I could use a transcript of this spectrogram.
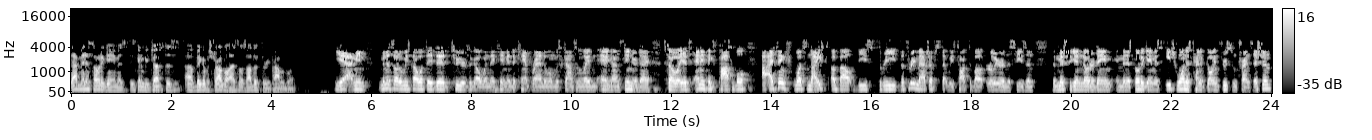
that Minnesota game is is going to be just as uh, big of a struggle as those other three probably. Yeah, I mean Minnesota. We saw what they did two years ago when they came into Camp Randall and Wisconsin laid an egg on Senior Day. So it's anything's possible. I think what's nice about these three, the three matchups that we talked about earlier in the season, the Michigan, Notre Dame, and Minnesota game, is each one is kind of going through some transition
